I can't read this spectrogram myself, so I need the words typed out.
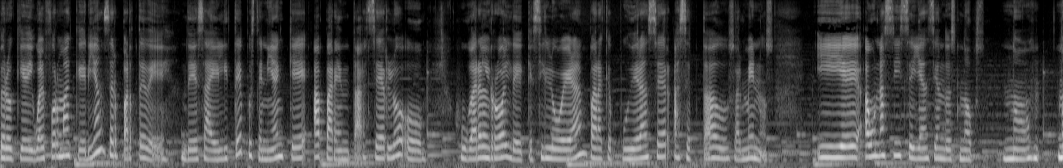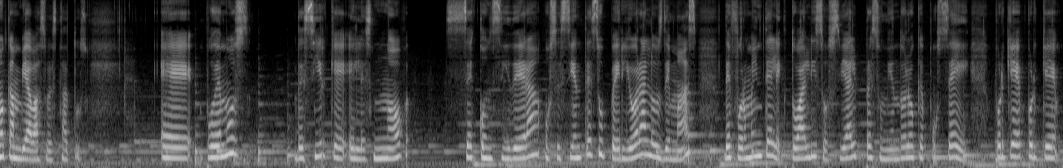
pero que de igual forma querían ser parte de, esa élite, pues tenían que aparentar serlo o jugar el rol de que sí lo eran para que pudieran ser aceptados al menos. Y eh, aún así seguían siendo snobs, no, no cambiaba su estatus. Eh, podemos decir que el snob se considera o se siente superior a los demás de forma intelectual y social presumiendo lo que posee. ¿Por qué? Porque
